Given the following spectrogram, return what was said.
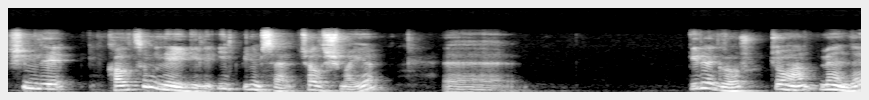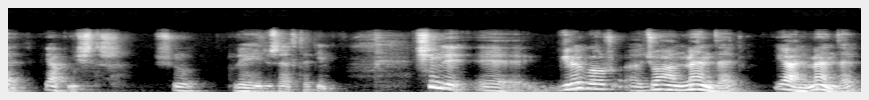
Şimdi kalıtım ile ilgili ilk bilimsel çalışmayı e, Gregor Johann Mendel yapmıştır. Şu R'yi düzeltelim. Şimdi e, Gregor Johann Mendel yani Mendel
